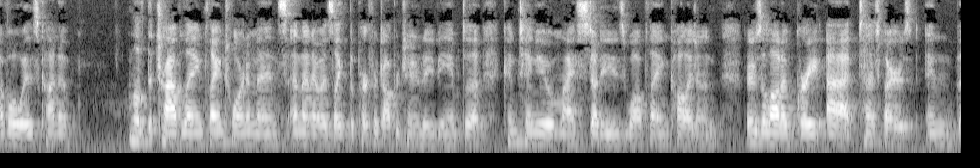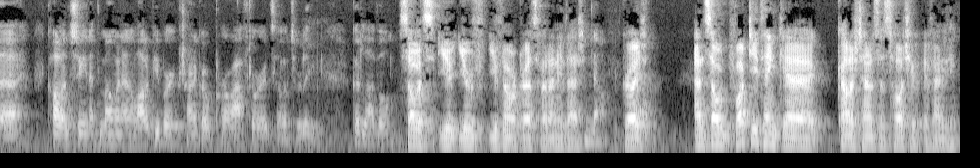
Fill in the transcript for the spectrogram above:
I've always kind of loved the traveling, playing tournaments, and then it was like the perfect opportunity being able to continue my studies while playing college. And there's a lot of great uh, tennis players in the college scene at the moment, and a lot of people are trying to go pro afterwards. So it's really good level. So it's you, you've you've no regrets about any of that. No. Great. And so, what do you think uh, college tennis has taught you, if anything?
